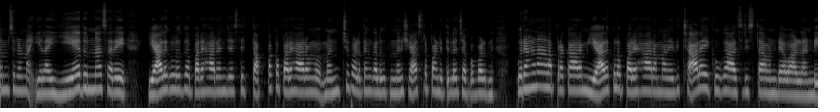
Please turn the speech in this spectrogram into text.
సమస్యలు ఉన్నా ఇలా ఏది ఉన్నా సరే యాలకులతో పరిహారం చేస్తే తప్పక పరిహారం మంచి ఫలితం కలుగుతుందని శాస్త్ర పండితుల్లో చెప్పబడుతుంది పురాణాల ప్రకారం యాలకుల పరిహారం అనేది చాలా ఎక్కువగా ఆచరిస్తూ ఉండేవాళ్ళండి.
